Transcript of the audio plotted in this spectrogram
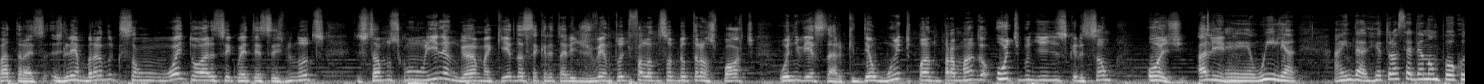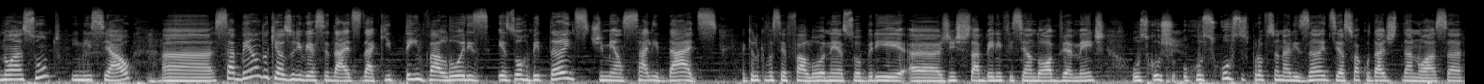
para trás. Lembrando que são 8 horas e 56 minutos. Estamos com o William Gama aqui da Secretaria de Juventude falando sobre o transporte universitário, que deu muito pano para manga. Último dia de inscrição hoje. Aline. É, William, ainda retrocedendo um pouco no assunto inicial, uhum. uh, sabendo que as universidades daqui têm valores exorbitantes de mensalidades aquilo que você falou, né, sobre uh, a gente estar beneficiando, obviamente, os cursos, os cursos profissionalizantes e as faculdades da nossa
